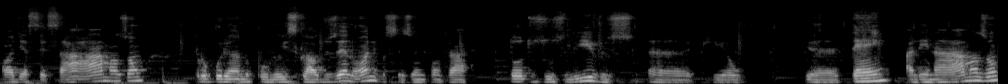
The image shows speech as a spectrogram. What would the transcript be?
Pode acessar a Amazon procurando por Luiz Cláudio Zenoni, vocês vão encontrar todos os livros uh, que eu uh, tenho ali na Amazon.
